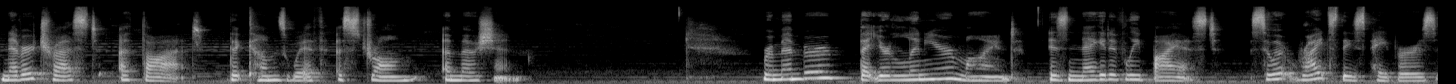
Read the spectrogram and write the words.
Never trust a thought that comes with a strong emotion. Remember that your linear mind is negatively biased, so it writes these papers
